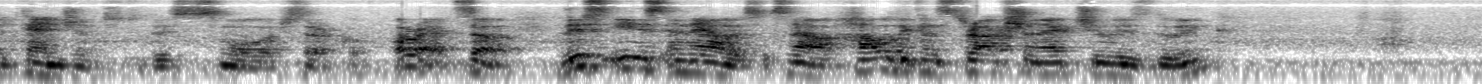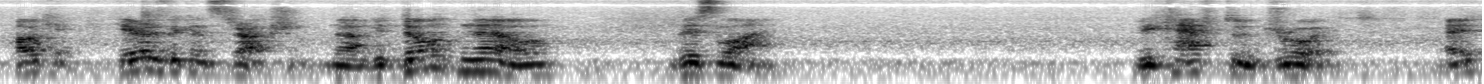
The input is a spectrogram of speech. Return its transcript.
a tangent to this smaller circle. All right, so this is analysis. Now, how the construction actually is doing? Okay, here is the construction. Now, we don't know this line. We have to draw it, right?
